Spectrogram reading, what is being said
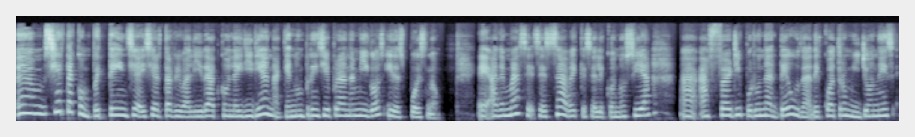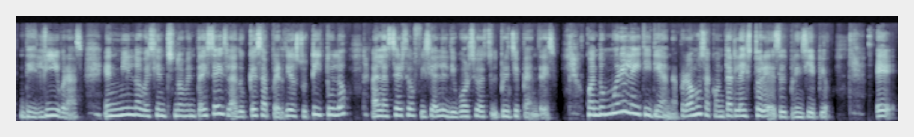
em, cierta competencia y cierta rivalidad con Lady Diana, que en un principio eran amigos y después no. Eh, además, se, sabe que se le conocía a, Fergie por una deuda de 4 millones de libras. En 1996, la duquesa perdió su título al hacerse oficial el divorcio del príncipe Andrés. Cuando muere Lady Diana, pero vamos a contar la historia desde el principio. Eh,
